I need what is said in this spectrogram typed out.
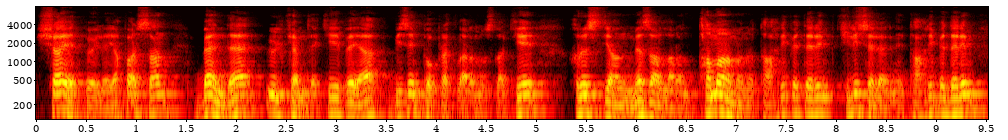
Şayet böyle yaparsan ben de ülkemdeki veya bizim topraklarımızdaki Hristiyan mezarların tamamını tahrip ederim, kiliselerini tahrip ederim.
